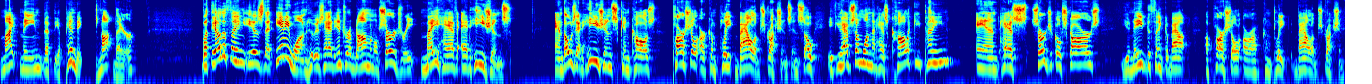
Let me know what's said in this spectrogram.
might mean that the appendix is not there. But the other thing is that anyone who has had intra-abdominal surgery may have adhesions. And those adhesions can cause partial or complete bowel obstructions. And so, if you have someone that has colicky pain and has surgical scars, you need to think about a partial or a complete bowel obstruction.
